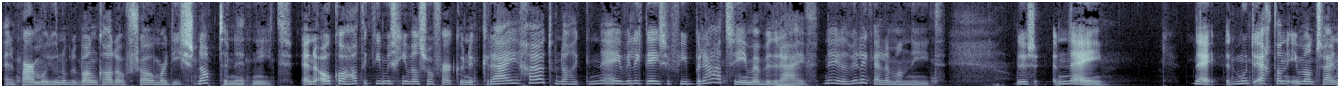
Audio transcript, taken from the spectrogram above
En een paar miljoen op de bank hadden of zo. Maar die snapten het niet. En ook al had ik die misschien wel zover kunnen krijgen. Toen dacht ik, nee, wil ik deze vibratie in mijn bedrijf? Nee, dat wil ik helemaal niet. Dus nee. Nee, het moet echt dan iemand zijn,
